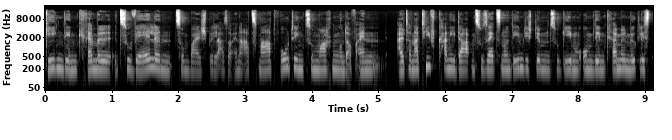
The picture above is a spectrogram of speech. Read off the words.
gegen den Kreml zu wählen zum Beispiel, also eine Art Smart Voting zu machen und auf einen Alternativkandidaten zu setzen und dem die Stimmen zu geben, um dem Kreml möglichst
